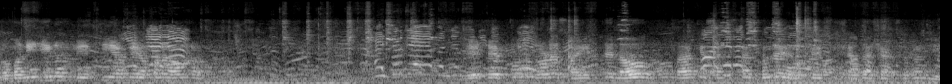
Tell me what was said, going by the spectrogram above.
ਉਹ ਮਨੀ ਜੀ ਨੂੰ ਬੇਨਤੀ ਹੈ ਕਿ ਆਪਣਾ ਆਉਣ ਇੱਧਰ ਦੇ ਬੰਦੇ ਇਹ ਟੇਪੂ ਥੋੜਾ ਸਾਈਡ ਤੇ ਲਾਓ ਤਾਂ ਕਿ ਸੰਗਤਾਂ ਖੁੱਲੇ ਹੋ ਕੇ ਪ੍ਰਸ਼ਾਦਾ ਛਕ ਸਕਣ ਜੀ।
